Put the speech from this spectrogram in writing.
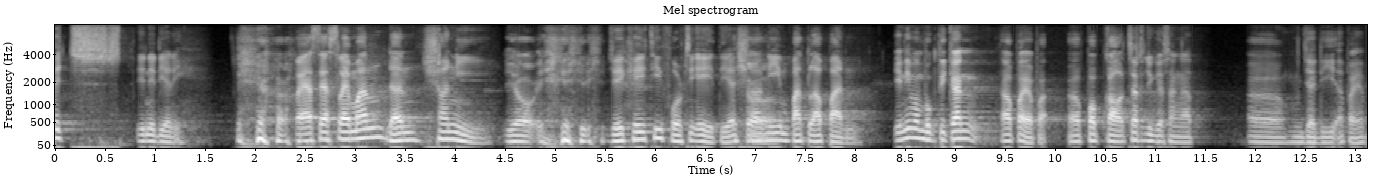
Wih, ini dia nih. PSS Sleman dan Shani. Yo. JKT48 ya, Shani 48. Ini membuktikan apa ya Pak? eh, pop culture juga sangat eh, menjadi apa ya?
